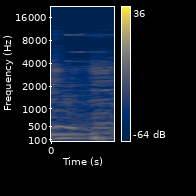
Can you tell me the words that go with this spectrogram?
Bye.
